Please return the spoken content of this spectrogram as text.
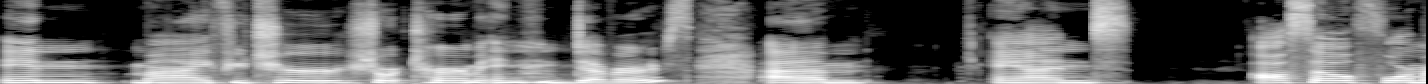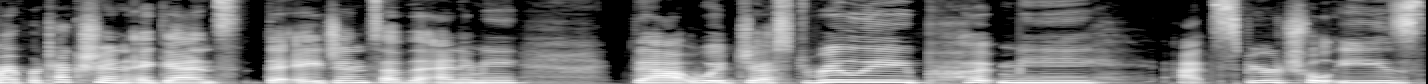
in my future short term endeavors. Um, and also for my protection against the agents of the enemy that would just really put me at spiritual ease.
